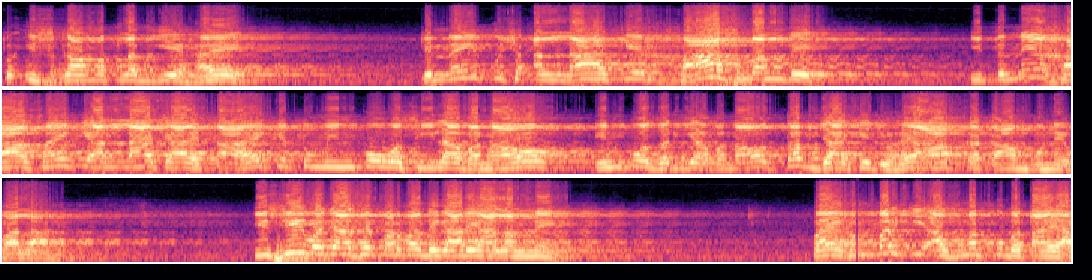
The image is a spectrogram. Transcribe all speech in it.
तो इसका मतलब ये है कि नहीं, कुछ अल्लाह के खास बंदे इतने खास हैं कि अल्लाह चाहता है कि तुम इनको वसीला बनाओ, इनको ज़रिया बनाओ, तब जाके जो है आपका काम होने वाला है। इसी वजह से परवरदिगार आलम ने पैगंबर की अजमत को बताया।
